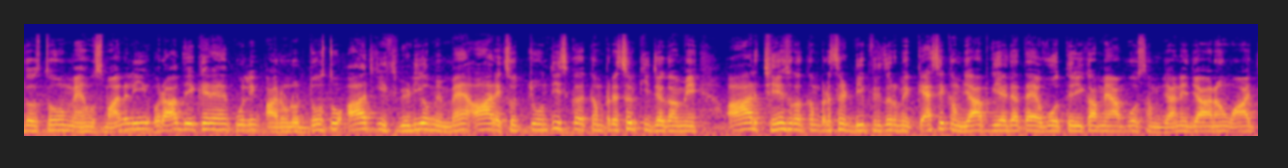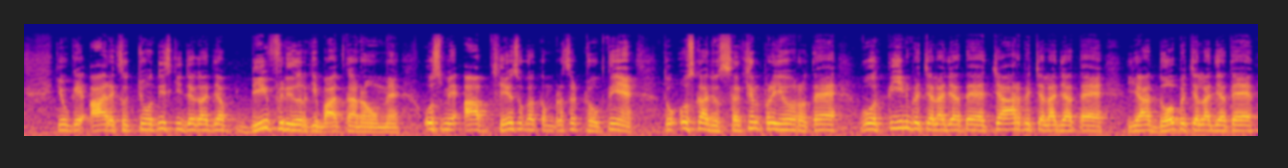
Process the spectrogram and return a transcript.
दोस्तों, मैं उस्मान अली और आप देख रहे हैं कूलिंग आर और दोस्तों, आज की इस वीडियो में मैं आर एक का कंप्रेसर की जगह में, आर 600 का कंप्रेसर डीप फ्रीज़र में कैसे कमयाब किया जाता है, वो तरीका मैं आपको समझाने जा रहा हूँ आज। क्योंकि आर एक की जगह जब डीप फ्रीज़र की बात कर रहा हूँ मैं, उसमें आप छः सौ का कंप्रेसर ठोकते हैं तो उसका जो सक्शन प्रेशर होता है, वो तीन पे चला जाता है, चार पे चला जाता है, या दो पे चला जाता है,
